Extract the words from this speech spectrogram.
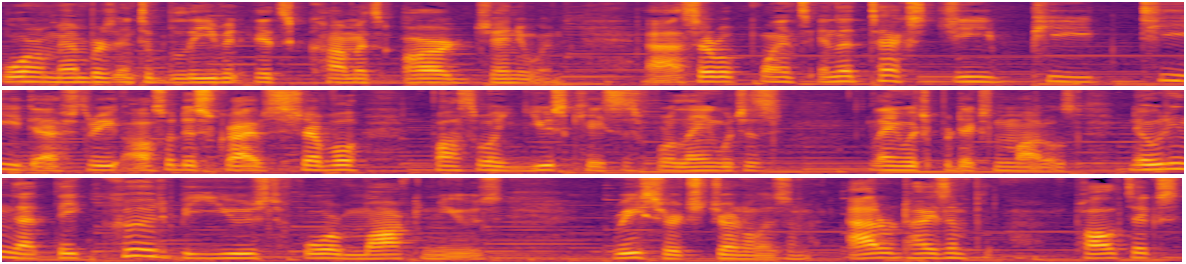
forum members into believing its comments are genuine. At several points in the text, GPT 3 also describes several possible use cases for languages language prediction models, noting that they could be used for mock news, research journalism, advertising, politics,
